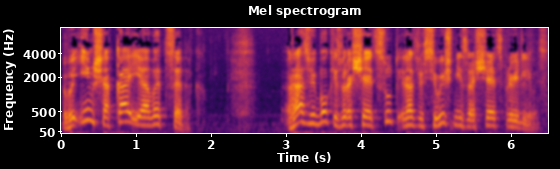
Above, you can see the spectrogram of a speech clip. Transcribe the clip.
в им шака явет цедок». Разве Бог извращает суд, и разве Всевышний извращает справедливость?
